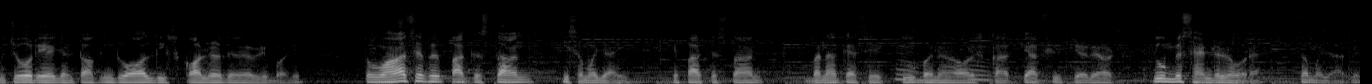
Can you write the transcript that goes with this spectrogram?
mature age and talking to all the scholars and everybody तो वहाँ से फिर पाकिस्तान की समझ आई कि पाकिस्तान बना कैसे क्यों हम्म। बना और हम्म। इसका क्या फ्यूचर है और क्यों मिस हैंडल हो रहा है समझ आ गई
